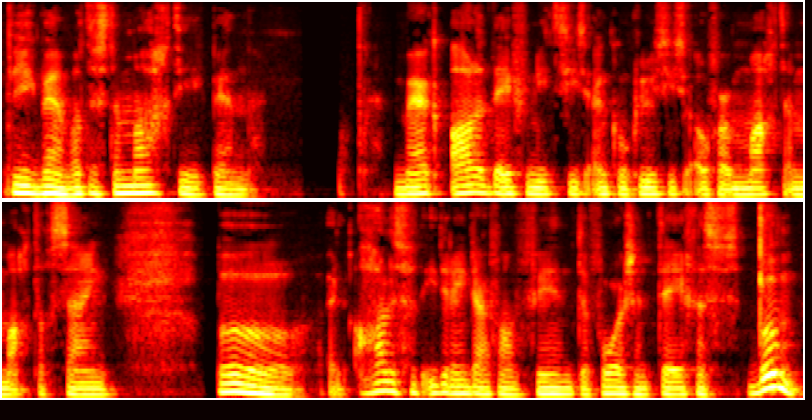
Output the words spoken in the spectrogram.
die ik ben? Wat is de macht die ik ben? Merk alle definities en conclusies over macht en machtig zijn. En alles wat iedereen daarvan vindt, de voor's en tegens, boom,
